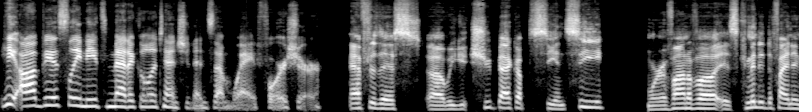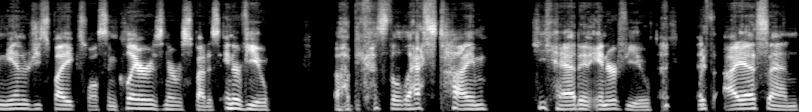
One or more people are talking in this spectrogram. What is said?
He obviously needs medical attention in some way, for sure. After this, uh, we shoot back up to CNC, where Ivanova is committed to finding the energy spikes while Sinclair is nervous about his interview uh, because the last time he had an interview with ISN,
